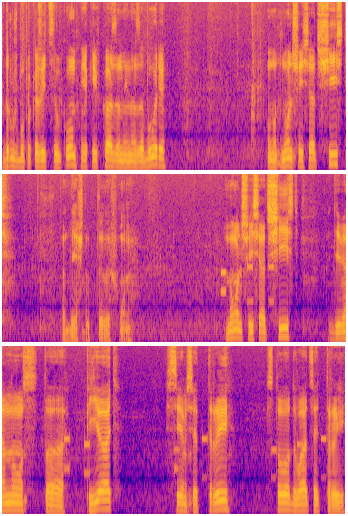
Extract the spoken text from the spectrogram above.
дружбу покажіть цілком, який вказаний на заборі. От 066. Та де ж тут телефон? 066 95 73 123.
